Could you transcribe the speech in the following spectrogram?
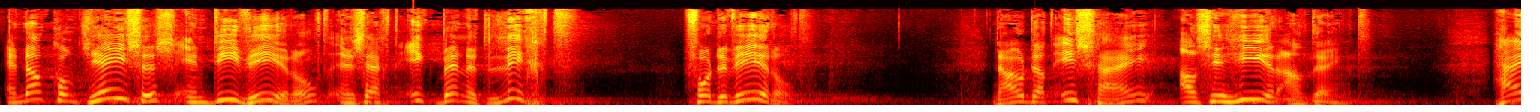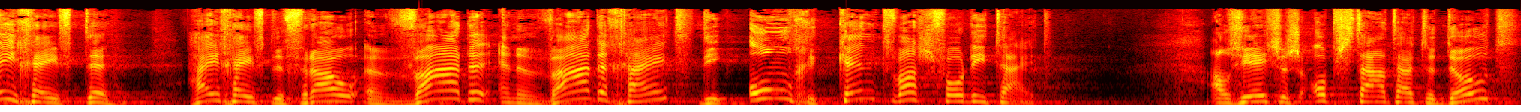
En dan komt Jezus in die wereld en zegt: Ik ben het licht voor de wereld. Nou, dat is hij als je hier aan denkt. Hij geeft de, hij geeft de vrouw een waarde en een waardigheid die ongekend was voor die tijd. Als Jezus opstaat uit de dood,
